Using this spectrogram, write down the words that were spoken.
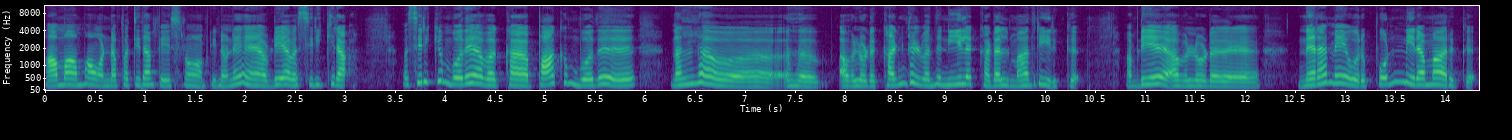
ஆமாம் ஆமாம் உன்னை பற்றி தான் பேசுகிறோம் அப்படின்னோடனே அப்படியே அவள் சிரிக்கிறா. அவள் சிரிக்கும்போதே அவள் க பார்க்கும்போது நல்ல அவளோட கண்கள் வந்து நீலக்கடல் மாதிரி இருக்குது அப்படியே அவளோட நிறமே ஒரு பொன் நிறமாக இருக்குது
